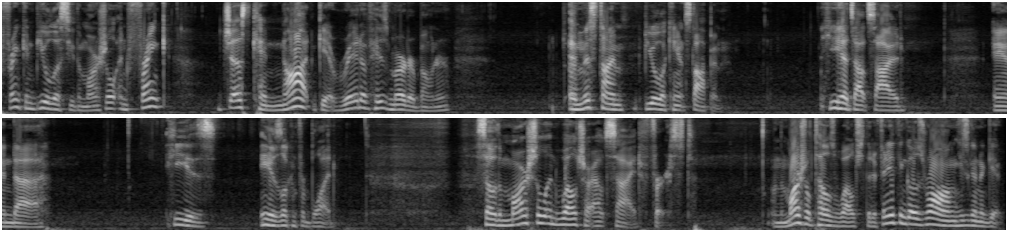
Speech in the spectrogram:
Frank and Beulah see the marshal, and Frank just cannot get rid of his murder boner. And this time, Beulah can't stop him. He heads outside, and uh, he is he is looking for blood. So the marshal and Welch are outside first. And the marshal tells Welch that if anything goes wrong, he's going to get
